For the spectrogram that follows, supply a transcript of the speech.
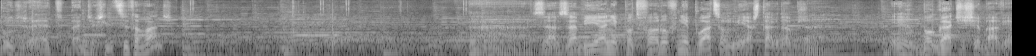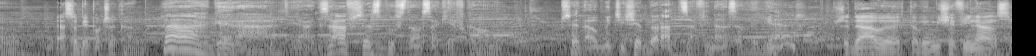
budżet? Będziesz licytować? Za zabijanie potworów nie płacą mi aż tak dobrze. Niech bogaci się bawią. Ja sobie poczekam. Ach, Geralt, jak zawsze z pustą sakiewką. Przydałby ci się doradca finansowy, wiesz? Przydały to by mi się finanse.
